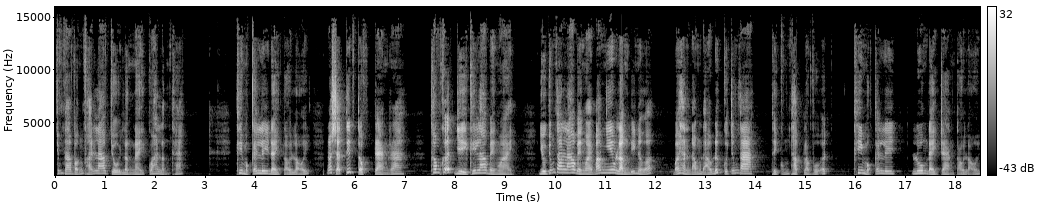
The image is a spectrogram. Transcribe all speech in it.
Chúng ta vẫn phải lao chùi lần này qua lần khác. Khi một cái ly đầy tội lỗi, nó sẽ tiếp tục tràn ra. Không có ích gì khi lao bề ngoài. Dù chúng ta lao bề ngoài bao nhiêu lần đi nữa, bởi hành động đạo đức của chúng ta thì cũng thật là vô ích khi một cái ly luôn đầy tràn tội lỗi.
